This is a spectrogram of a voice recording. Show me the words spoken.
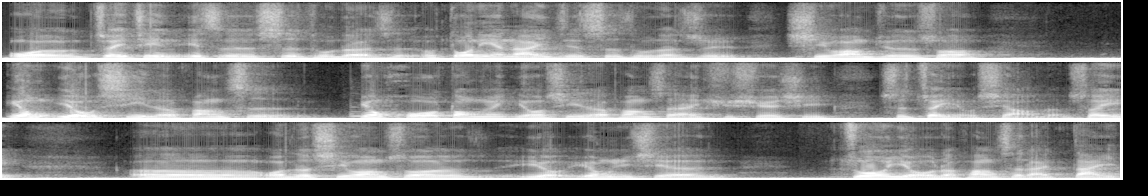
我最近一直试图的是，我多年来一直试图的是希望，就是说。用游戏的方式，用活动跟游戏的方式来去学习是最有效的。所以，呃，我都希望说有用一些桌游的方式来带领。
